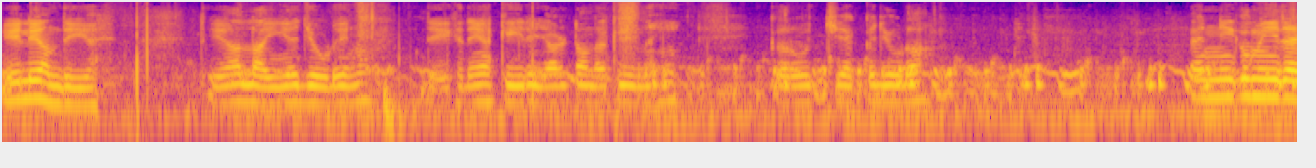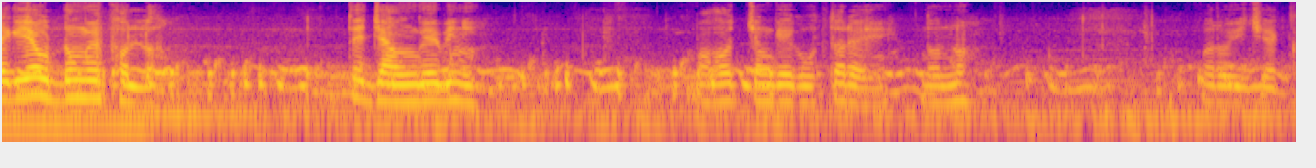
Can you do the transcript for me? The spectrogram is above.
ਇਹ ਲਿਆਂਦੀ ਹੈ ਤੇ ਆ ਲਾਈ ਹੈ ਜੋੜੇ ਨੂੰ। ਦੇਖਦੇ ਆ ਕੀ ਰਿਜ਼ਲਟ ਆਉਂਦਾ, ਕੀ ਨਹੀਂ। ਕਰੋ ਚੈੱਕ ਜੋੜਾ। ਇੰਨੀ ਕੁ ਉਮੀਦ ਹੈਗੀ ਆ ਉੱਡੂਗੇ ਫੁੱਲ ਤੇ ਜਾਉਂਗੇ ਵੀ ਨਹੀਂ। ਬਹੁਤ ਚੰਗੇ ਕਬੂਤਰ ਹੈ ਇਹ ਦੋਨੋਂ। ਕਰੋ ਹੀ ਚੈੱਕ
